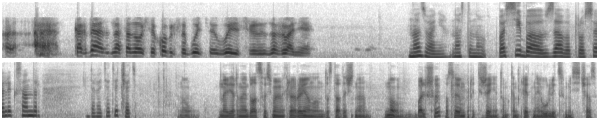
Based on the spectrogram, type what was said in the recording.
А, Когда на остановочных комплексах будет вывешено название? Название. На останов- Спасибо за вопросы, Александр. Давайте отвечать. Ну, наверное, 28 микрорайон, он достаточно, ну, большой по своему протяжению, там конкретные улицы мы сейчас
